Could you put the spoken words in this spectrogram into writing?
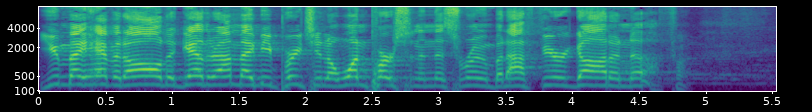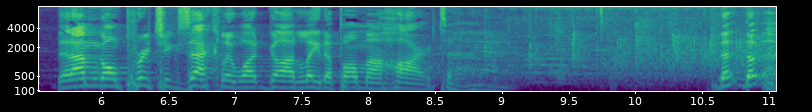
You may have it all together. I may be preaching to one person in this room, but I fear God enough that I'm going to preach exactly what God laid upon my heart. The, the,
